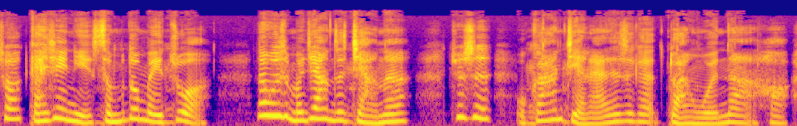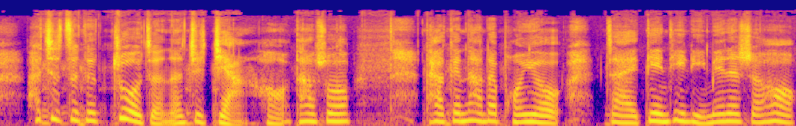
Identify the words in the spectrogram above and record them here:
说感谢你什么都没做。那为什么这样子讲呢？就是我刚刚捡来的这个短文呐，哈，他就这个作者呢就讲哈，他说他跟他的朋友在电梯里面的时候，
